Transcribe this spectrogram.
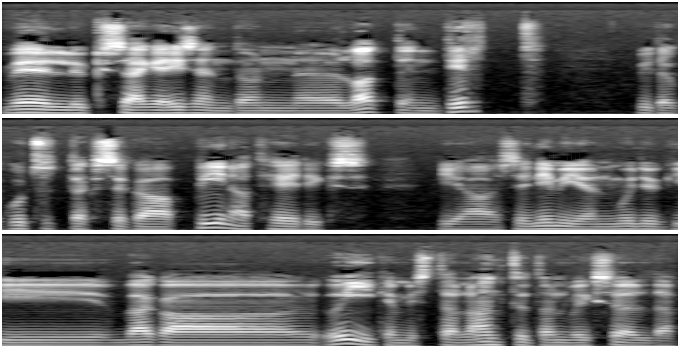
veel üks äge isend on äh, latendirt, mida kutsutakse ka peanut head'iks ja see nimi on muidugi väga õige, mis talle antud on, võiks öelda.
